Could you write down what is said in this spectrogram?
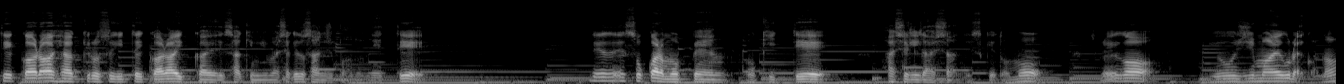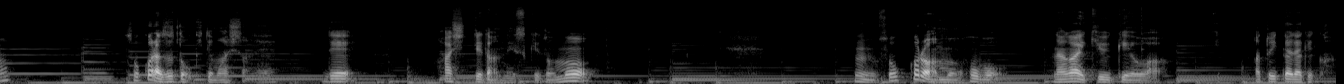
でから100キロ過ぎてから1回先見ましたけど30分ほど寝て、で、そこからもっぺん起きて走り出したんですけども、それが4時前ぐらいかな。そこからずっと起きてましたね。で、走ってたんですけども、うん、そっからはもうほぼ長い休憩は、あと1回だけか。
